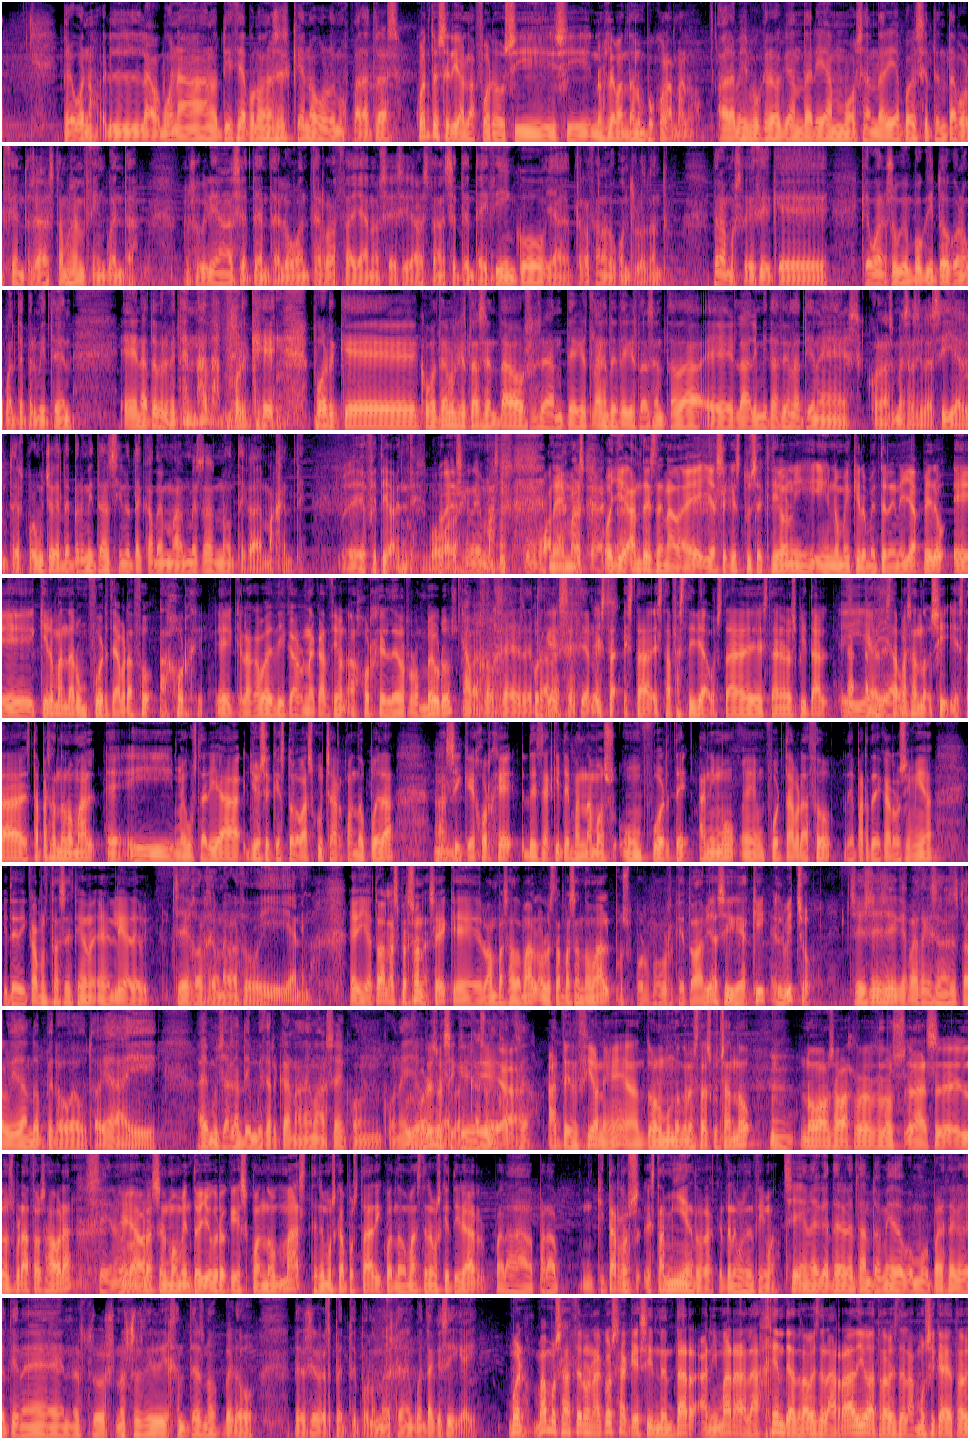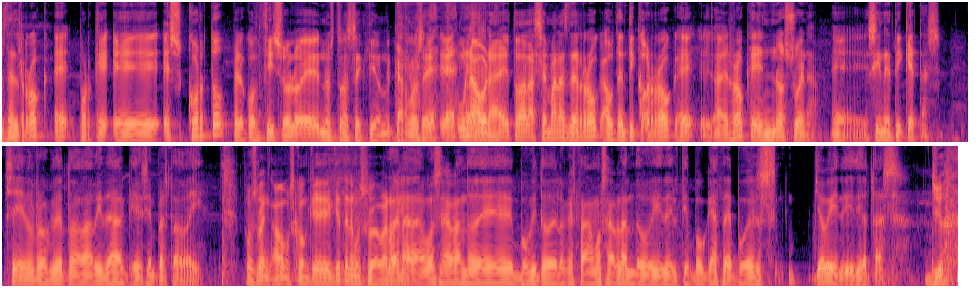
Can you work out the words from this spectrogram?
Pero bueno, la buena noticia por lo menos es que no volvemos para atrás. ¿Cuánto sería el aforo si, si nos levantan un poco la mano? Ahora mismo creo que andaríamos, andaría por el 70%, o sea, ahora estamos en el 50%, nos subirían al 70%, y luego en terraza ya no sé si ahora están en el 75%, ya terraza no lo controlo tanto. Pero vamos, es decir que, que bueno, sube un poquito, con lo cual te permiten eh, no te permiten nada, porque, porque como tenemos que estar sentados, o sea, la gente tiene que estar sentada, eh, la limitación la tienes con las mesas y las sillas. Entonces, por mucho que te permitan, si no te caben más mesas, no te cabe más gente. Efectivamente, no, hay más. Oye, antes de nada, eh, ya sé que es tu sección y, no me quiero meter en ella, pero eh, quiero mandar un fuerte abrazo a Jorge, eh, que le acaba de dedicar una canción a Jorge de Rombeuros. A ver, Jorge es de todas las secciones. Está, está, está fastidiado, está, está en el hospital y está pasando, sí, está, está pasándolo mal y me gustaría, yo sé que esto lo va a escuchar cuando pueda, así que Jorge, desde aquí te mandamos un fuerte ánimo, un fuerte abrazo de parte de Carlos y mía y te dedicamos esta sección en el día de hoy. Sí, Jorge, un abrazo y ánimo. y a todas las personas ¿eh? que lo han pasado mal o lo están pasando mal, pues porque todavía sigue aquí el bicho. Sí, sí, sí, que parece que se nos está olvidando, pero todavía hay, hay mucha gente muy cercana, además, ¿eh? con, con pues ellos. por eso, así que atención ¿eh? a todo el mundo que nos está escuchando. Mm. No vamos a bajar los, los brazos ahora. ¿eh? ahora es el momento, yo creo que es cuando más tenemos que apostar y cuando más tenemos que tirar para, para quitarnos esta mierda que tenemos encima. Sí, no hay que tener tanto miedo como parece que le tienen nuestros, nuestros dirigentes, ¿no? pero, pero sí respeto y por lo menos tener en cuenta que sigue ahí. Bueno, vamos a hacer una cosa que es intentar animar a la gente a través de la radio, a través de la música y a través del rock, ¿eh? porque eh, es corto pero conciso lo, nuestra sección, Carlos. ¿eh? una hora, todas las semanas de rock, auténtico rock, rock que no suena, sin etiquetas. Sí, el rock de toda la vida que siempre ha estado ahí. Pues venga, vamos, ¿con qué, tenemos para Pues nada, pues hablando de un poquito de lo que estábamos hablando y del tiempo que hace, pues yo vi de idiotas. Yo.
